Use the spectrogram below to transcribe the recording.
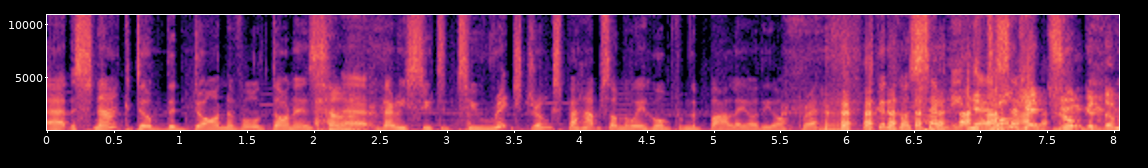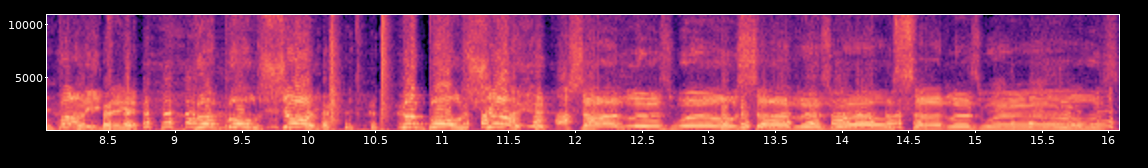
Uh, the snack, dubbed the Don of all Donners, uh, very suited to rich drunks, perhaps on the way home from the ballet or the opera. It's going to cost seventy. You don't get drunk at the ballet, do you? The bullshit! The bullshit! Sadler's Wells, Sadler's Wells, Sadler's Wells.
